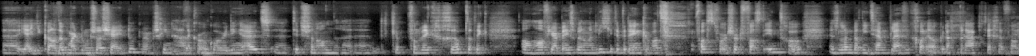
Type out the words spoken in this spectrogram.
uh, ja, je kan het ook maar doen zoals jij het doet, maar misschien haal ik er ook alweer dingen uit, uh, tips van anderen. Uh, ik heb van de week gegrapt dat ik al een half jaar bezig ben om een liedje te bedenken wat vast voor een soort vast intro. En zolang dat niet heb, blijf ik gewoon elke dag braaf zeggen van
